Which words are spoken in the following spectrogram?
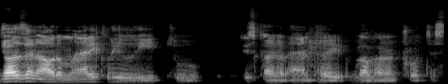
doesn't automatically lead to this kind of anti-government protest.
